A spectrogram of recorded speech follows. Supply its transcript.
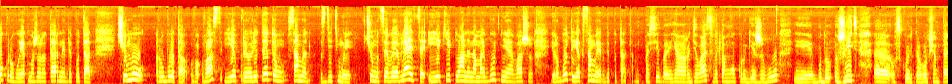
округу як мажоритарний депутат. Чому робота в- вас є пріоритетом саме з дітьми? В чому це виявляється, і які плани на майбутнє вашої роботи, як саме як депутата? Спасибо. Я родилась в этом округе, живу и буду жить э, сколько, в общем-то,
